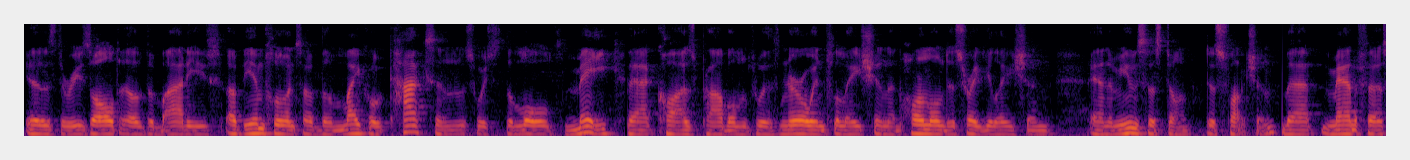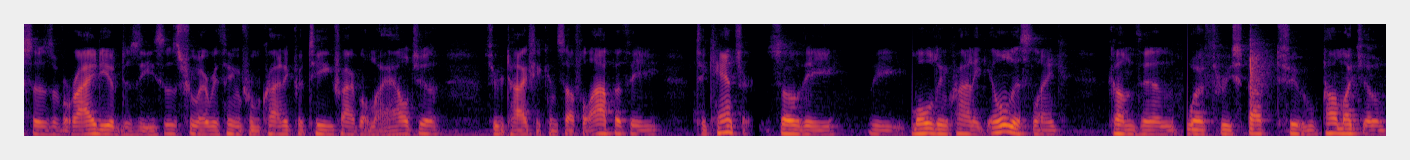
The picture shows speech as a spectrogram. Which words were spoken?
is the result of the body's of the influence of the mycotoxins which the molds make that cause problems with neuroinflammation and hormone dysregulation and immune system dysfunction that manifests as a variety of diseases from everything from chronic fatigue fibromyalgia through toxic encephalopathy to cancer. So the the mold and chronic illness link comes in with respect to how much of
